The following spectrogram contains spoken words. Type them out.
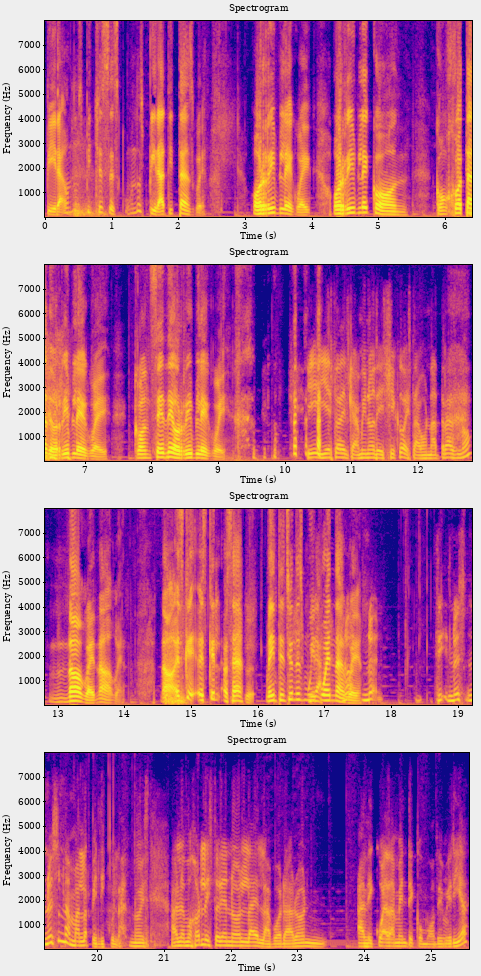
pira, unos pinches, es- unos piratitas, güey. Horrible, güey. Horrible con, con J de horrible, güey. Con C de horrible, güey. Y, y esta del camino de Chico está aún atrás, ¿no? No, güey, no, güey. No, es que, es que, o sea, la intención es muy Mira, buena, no- güey. No, sí, no es, no es una mala película, no es. A lo mejor la historia no la elaboraron adecuadamente como debería,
